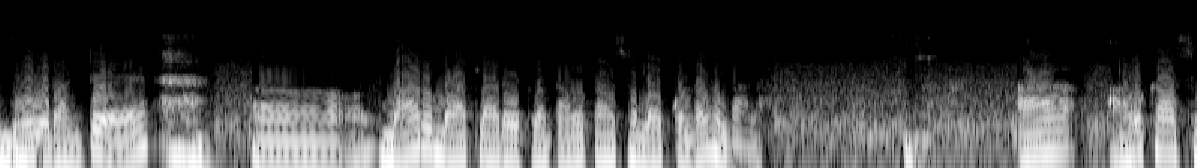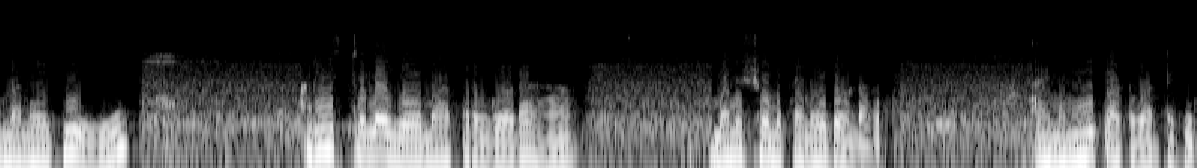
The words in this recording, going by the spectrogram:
దేవుడు అంటే ఆ, మారు మాట్లాడేటువంటి అవకాశం లేకుండా ఉండాలి. ఆ అవకాశం అనేది క్రీస్తులో ఏమాత్రం కూడా మనుషునికి అనేది ఉండదు. ఆయన మీతో అటువంటిది.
